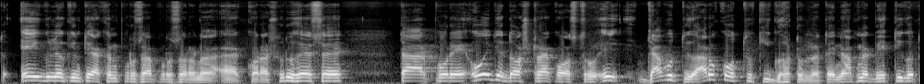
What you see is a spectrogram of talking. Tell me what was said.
তো এইগুলো কিন্তু এখন প্রচার প্রচারণা করা শুরু হয়েছে। তারপরে ওই যে দশ ট্রাক অস্ত্র, এই যাবতীয় আরও কত কি ঘটনা, তাই না? আপনার ব্যক্তিগত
